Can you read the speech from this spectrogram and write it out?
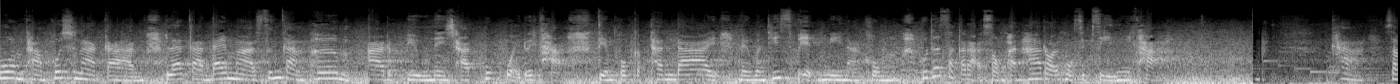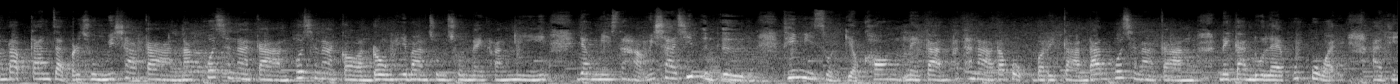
ร่วมทางโภชนาการ และการได้มาซึ่งการเพิ่ม RW ในชาร์ตผู้ป่วยด้วยค่ะ เตรียมพบกับท่านได้ในวันที่ 11 มีนาคม พุทธศักราช 2564 นี้ค่ะ ค่ะ สำหรับการจัดประชุมวิชาการนักโภชนาการ โภชนากร โรงพยาบาลชุมชนในครั้งนี้ ยังมีสหวิชาชีพอื่น ๆ ที่มีส่วนเกี่ยวข้องในการพัฒนาระบบบริการด้านโภชนาการ ในการดูแลผู้ป่วย อาทิ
